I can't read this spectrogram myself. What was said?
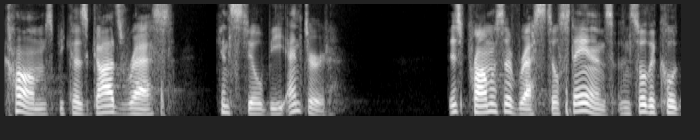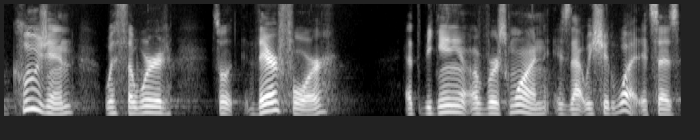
comes because God's rest can still be entered. This promise of rest still stands. And so the conclusion with the word, so therefore, at the beginning of verse 1 is that we should what? It says,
